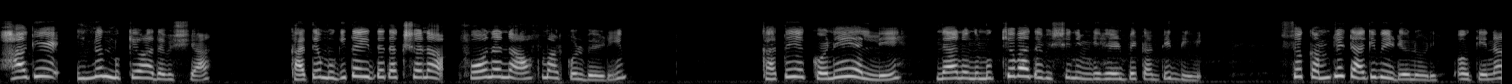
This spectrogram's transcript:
ಹಾಗೆ ಇನ್ನೊಂದು ಮುಖ್ಯವಾದ ವಿಷಯ ಕತೆ ಮುಗಿತಾ ಇದ್ದ ತಕ್ಷಣ ಫೋನನ್ನು ಆಫ್ ಮಾಡ್ಕೊಳ್ಬೇಡಿ. ಕತೆಯ ಕೊನೆಯಲ್ಲಿ ನಾನೊಂದು ಮುಖ್ಯವಾದ ವಿಷಯ ನಿಮಗೆ ಹೇಳಬೇಕಂತಿದ್ದೀನಿ. ಸೊ ಕಂಪ್ಲೀಟ್ ಆಗಿ ವಿಡಿಯೋ ನೋಡಿ ಓಕೆನಾ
